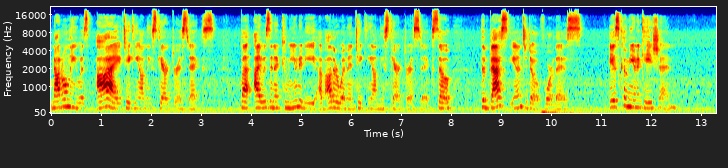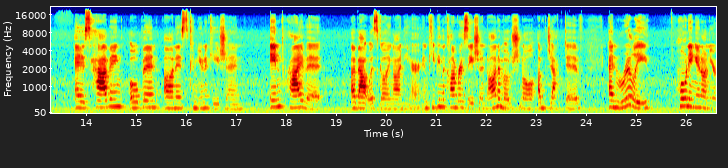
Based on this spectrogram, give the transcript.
not only was I taking on these characteristics, but I was in a community of other women taking on these characteristics. So the best antidote for this is communication. Is having open, honest communication in private about what's going on here and keeping the conversation non emotional, objective, and really honing in on your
